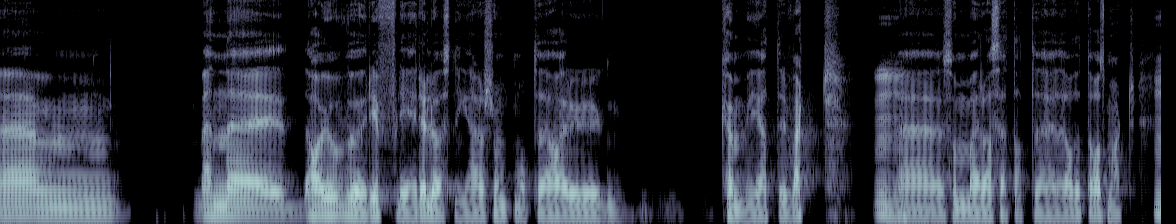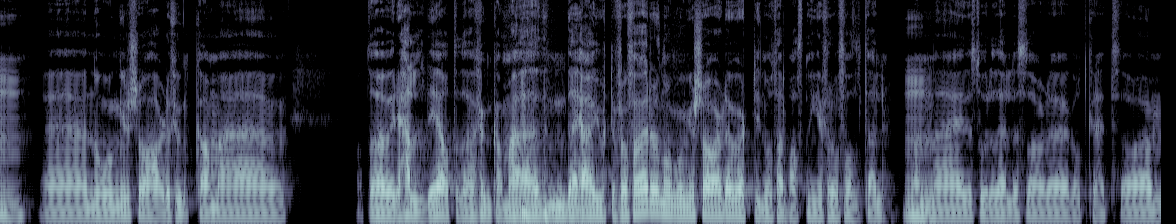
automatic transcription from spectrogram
Eh, men eh, det har jo vært flere løsninger her som på en måte har kommet etter hvert. Mm. Eh, som bare har sett at eh, ja, dette var smart. Mm. Eh, noen ganger så har det funka med at det har vært heldig at det har funka med det jeg har gjort det fra før, og noen ganger så har det vært noen tilpasninger for å få det til. Men Mm. eh, i det store og hele så har det gått greit. Så um,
